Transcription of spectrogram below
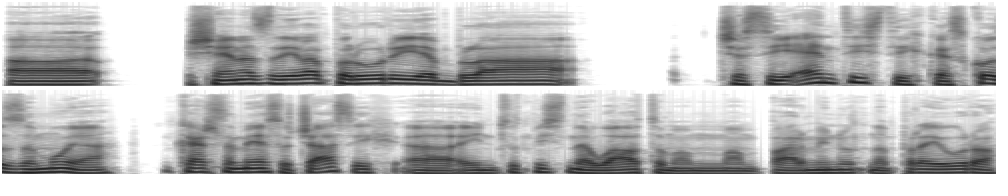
Uh, še ena zadeva po Ruri je bila, če si en tistih, ki skozi zamuja, kar sem jaz včasih, uh, in tudi mislim, da v avtu imam, imam par minut naprej uro,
